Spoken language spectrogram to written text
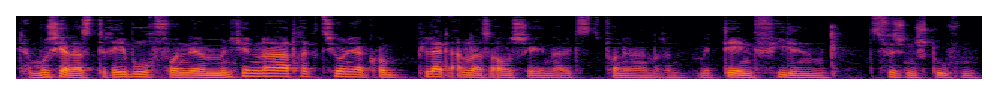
Da muss ja das Drehbuch von der Münchener Attraktion ja komplett anders aussehen als von den anderen, mit den vielen Zwischenstufen.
